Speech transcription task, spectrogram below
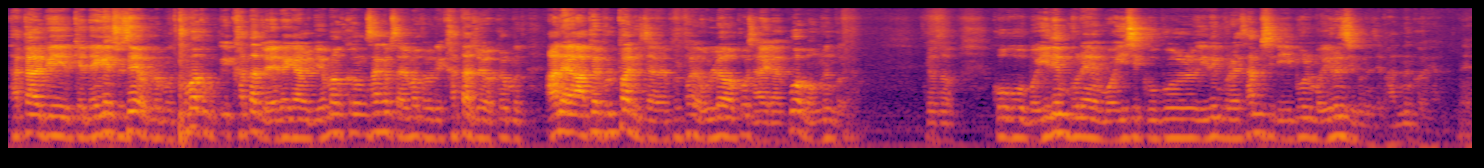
닭갈비 이렇게 네 개 주세요. 그러면 그만큼 갖다 줘요. LA 갈비 요만큼 삼겹살 요만큼 이렇게 갖다 줘요. 그러면 안에 앞에 불판 있잖아요. 불판에 올려갖고 자기가 구워 먹는 거예요. 그래서 그거 뭐 1인분에 뭐 29불, 1인분에 32불 뭐 이런 식으로 이제 받는 거예요. 네.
